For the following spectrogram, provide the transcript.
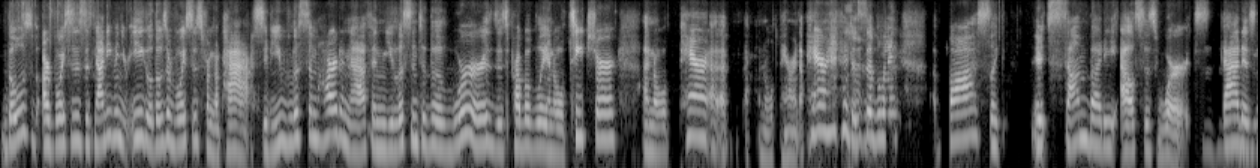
those are voices it's not even your ego those are voices from the past. If you listen hard enough and you listen to the words it's probably an old teacher an old parent uh, an old parent a parent a sibling a boss like it's somebody else's words. Mhm. That is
